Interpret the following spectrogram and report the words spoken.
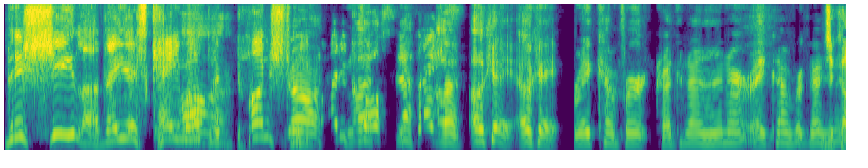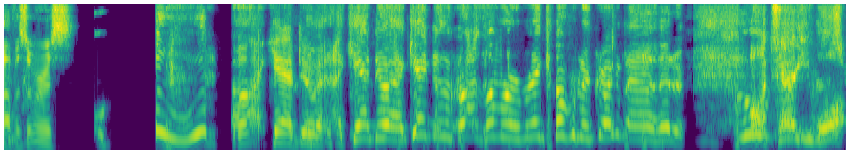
this Sheila, they just came up and ah, punched me ah, right ah, across no, the face. uh, okay, okay. Ray Comfort, Crocodile Hunter, Ray Comfort, Crocodile Jacophosaurus. Oh, I can't do it. I can't do it. I can't do the crossover of Ray Comfort and Crocodile Hunter. I'll tell you what,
